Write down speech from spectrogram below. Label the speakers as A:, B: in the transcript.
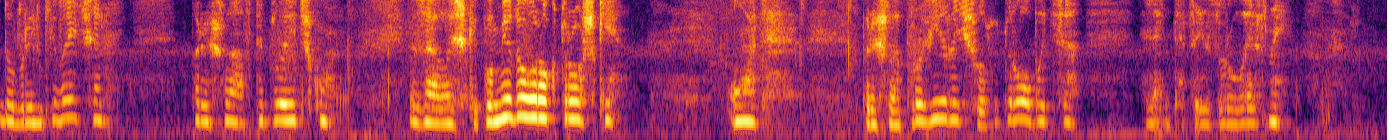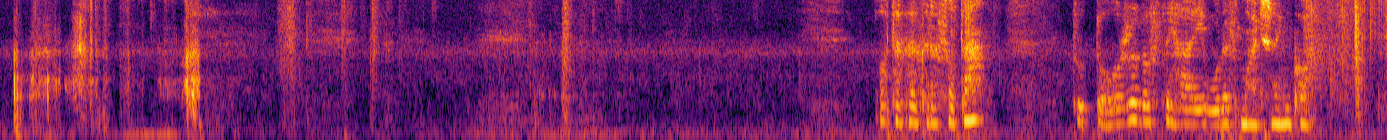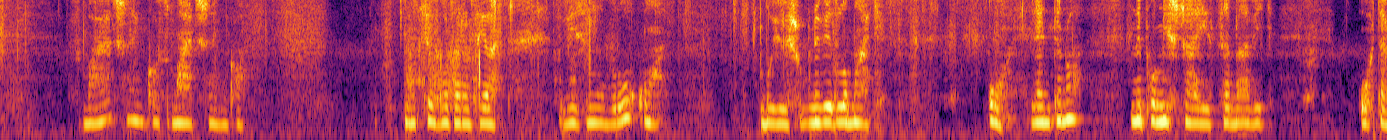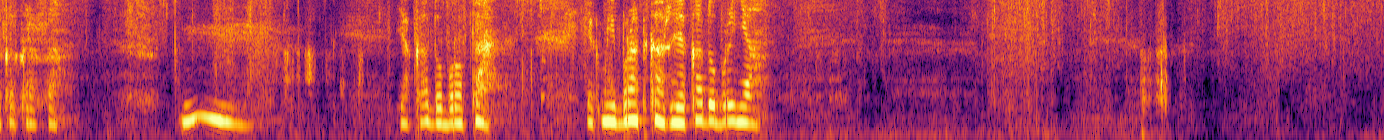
A: Добренький вечір. Прийшла в тепличку. Залишки помідорок трошки. От. Прийшла провірити, що тут робиться. Гляньте, цей здоровезний. Отака красота. Тут теж достигає, буде смачненько. Смачненько, смачненько. Оцього зараз я візьму в руку, боюсь, щоб не відломати. О, гляньте, ну, не поміщається навіть. О, така краса. м яка доброта. Як мій брат каже, яка добриня.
